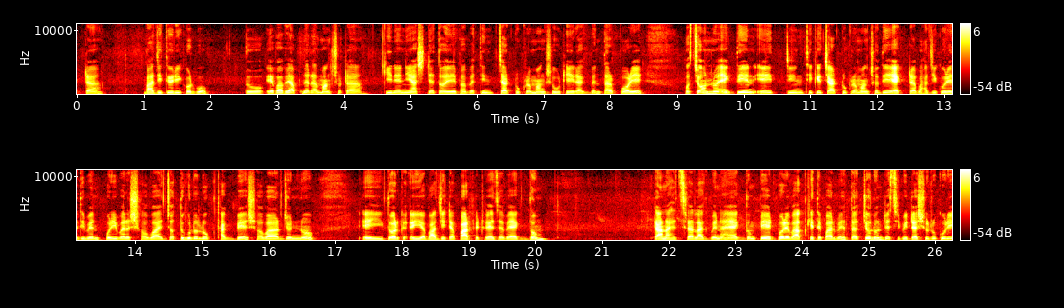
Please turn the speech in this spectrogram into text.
একটা ভাজি তৈরি করব। তো এভাবে আপনারা মাংসটা কিনে নিয়ে আসলে তো এভাবে তিন, চার টুকরো মাংস উঠিয়ে রাখবেন। তারপরে হচ্ছে অন্য একদিন এই তিন থেকে চার টুকরা মাংস দিয়ে একটা ভাজি করে দিবেন। পরিবারের সবাই, যতগুলো লোক থাকবে সবার জন্য এই তরকা, ইয়া ভাজিটা পারফেক্ট হয়ে যাবে একদম। টানা হেঁচড়া লাগবে না, একদম পেট ভরে ভাত খেতে পারবে। তা চলুন রেসিপিটা শুরু করি।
